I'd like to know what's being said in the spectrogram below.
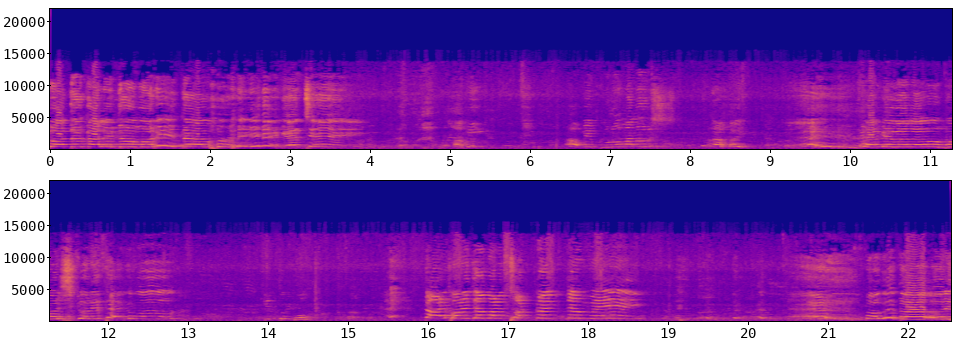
গতকালে তো মরে তা মরে গেছে আমি আমি বুড়ো মানুষ না হয় একেবেলা উপোস করে থাকব কিন্তু বউ তারপরে যে আমার ছোট্ট একটা মেয়ে ওকে দয়া করে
